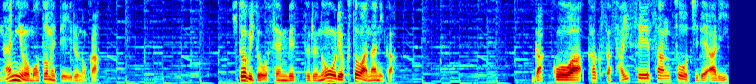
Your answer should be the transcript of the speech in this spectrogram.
何を求めているのか人々を選別する能力とは何か学校は格差再生産装置であり、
